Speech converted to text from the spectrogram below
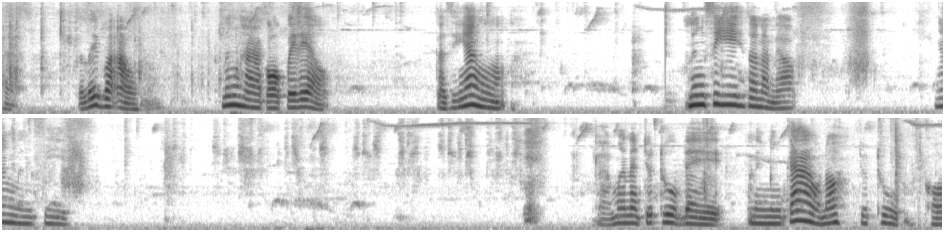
ค่ะ ก็เลยว่าเอาหนึ่งหากออกไปแล้วก็สิยังหนึ่งสี่เท่านั้นแล้วยังหนึ่งสี่ค่ะเมื่อนั้นจุดทูบได้หนึ่งหนึ่งเก้าเนาะจุดทูบขอ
